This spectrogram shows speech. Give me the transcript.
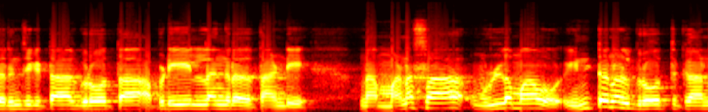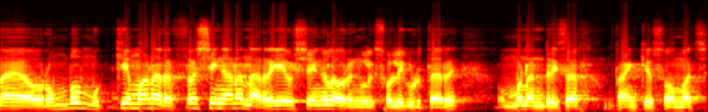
தெரிஞ்சுக்கிட்டா க்ரோத்தா அப்படி இல்லைங்கிறத தாண்டி நான் மனசா உள்ளமா இன்டர்னல் க்ரோத்துக்கான ரொம்ப முக்கியமான ரெஃப்ரெஷிங்கான நிறைய விஷயங்கள் அவர் எங்களுக்கு சொல்லி கொடுத்தாரு. ரொம்ப நன்றி sir thank you so much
